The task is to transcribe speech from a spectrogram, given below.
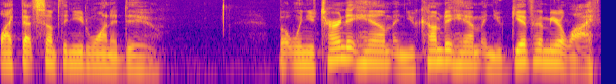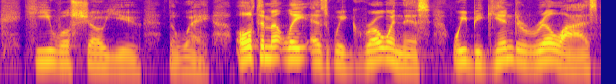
like that's something you'd want to do. But when you turn to Him and you come to Him and you give Him your life, He will show you the way. Ultimately, as we grow in this, we begin to realize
